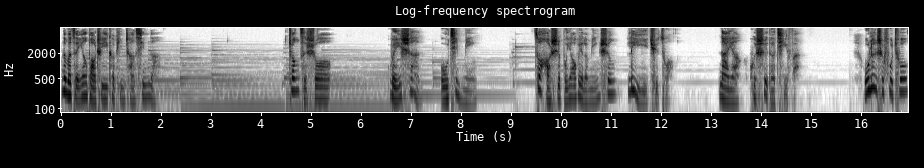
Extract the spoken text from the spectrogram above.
那么，怎样保持一颗平常心呢？庄子说：“为善无尽名，做好事不要为了名声利益去做，那样会适得其反。无论是付出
